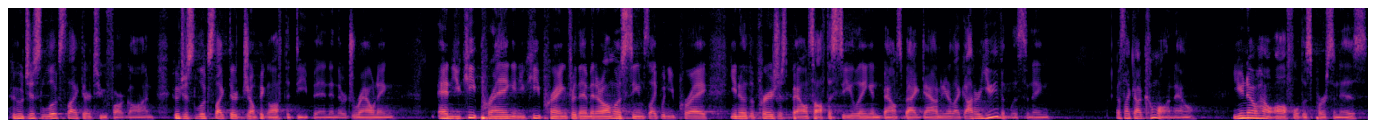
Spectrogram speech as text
who just looks like they're too far gone, who just looks like they're jumping off the deep end and they're drowning. And you keep praying and you keep praying for them, and it almost seems like when you pray, you know, the prayers just bounce off the ceiling and bounce back down, and you're like, God, are you even listening? It's like, God, come on now. You know how awful this person is.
